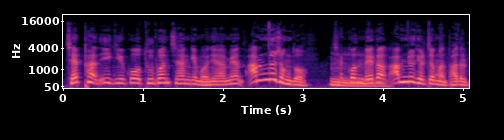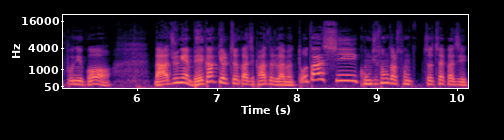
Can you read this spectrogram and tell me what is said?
재판 이기고 두 번째 한 게 뭐냐 하면 압류 정도. 채권 음. 매각 압류 결정만 받을 뿐이고 나중에 매각 결정까지 받으려면 또다시 공시송달 절차까지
